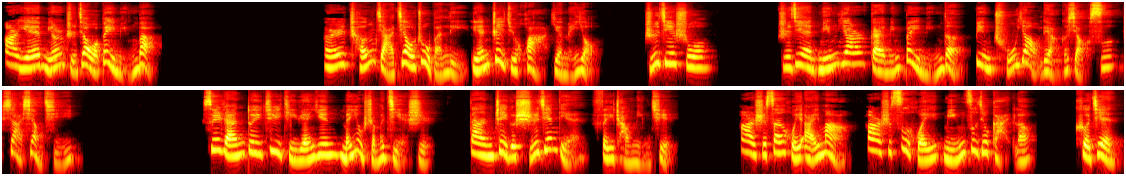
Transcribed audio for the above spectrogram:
二爷明儿只叫我贝明吧。”而《程甲教注本》里连这句话也没有，直接说。只见明烟儿改名贝明的，并除药两个小厮下象棋。虽然对具体原因没有什么解释，但这个时间点非常明确。二十三回挨骂，二十四回名字就改了。可见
